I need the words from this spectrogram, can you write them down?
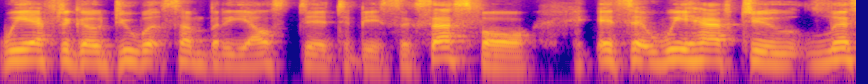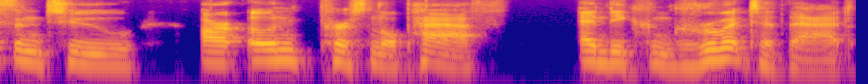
we have to go do what somebody else did to be successful. It's that we have to listen to our own personal path and be congruent to that.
